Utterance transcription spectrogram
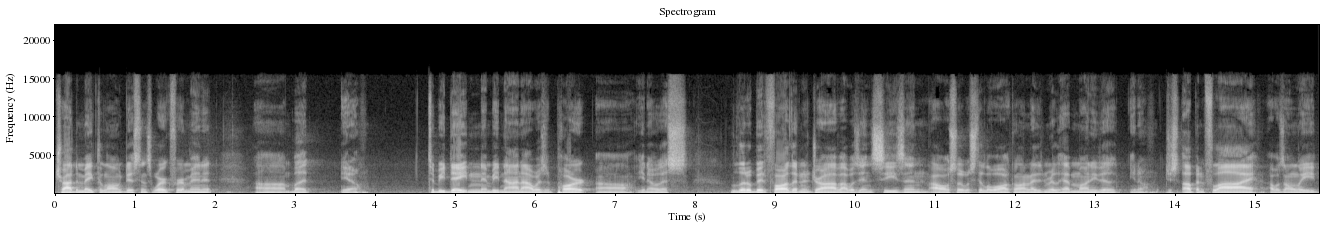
tried to make the long distance work for a minute, um, but you know, to be dating and be nine hours apart, uh, you know, that's a little bit farther than a drive. I was in season. I also was still a walk on. I didn't really have money to, you know, just up and fly. I was only,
